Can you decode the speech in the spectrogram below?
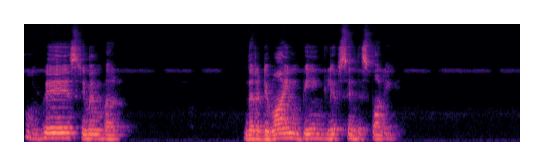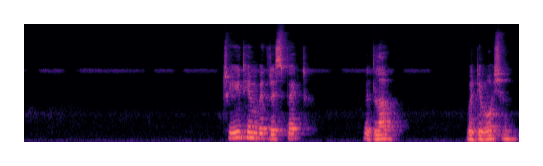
Always remember that a divine being lives in this body. Treat him with respect, with love, with devotion.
